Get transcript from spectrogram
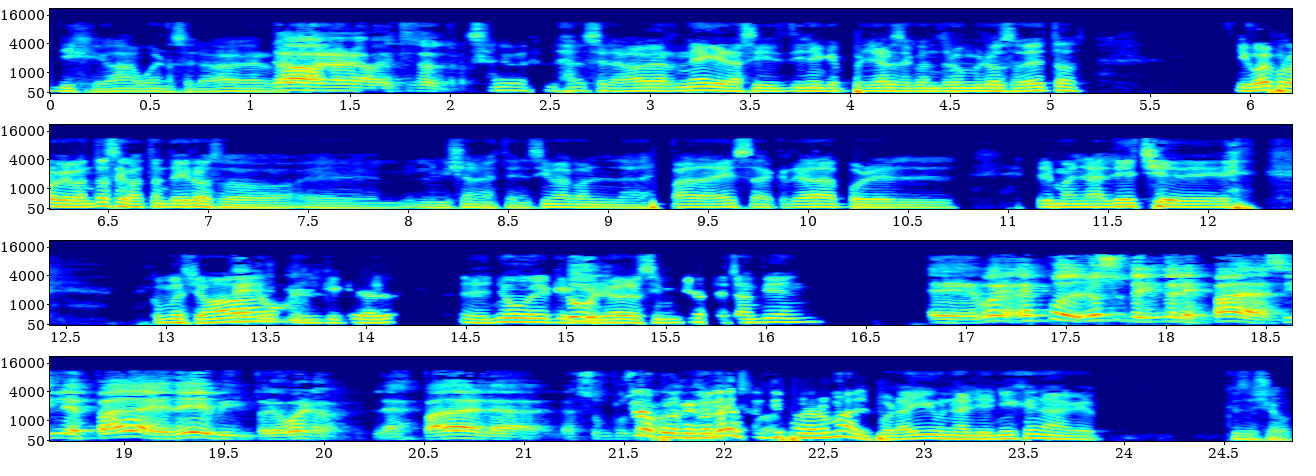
dije, ah, bueno, se la va a ver, no, no, no, este es otro. se, la- se la va a ver negra si tiene que pelearse contra un grosso de estos. Igual por lo que contaste es bastante grosso eh, el, el villano este, encima con la espada esa creada por el, el mala leche de, ¿cómo se llamaba? De. El que creó, Null, el que creó los simbiontes también. Eh, bueno, es poderoso teniendo la espada, sin la espada es débil, pero bueno, la espada la, la supuso. Claro, por lo que bastante contaste es un tipo normal, por ahí un alienígena que, qué sé yo,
